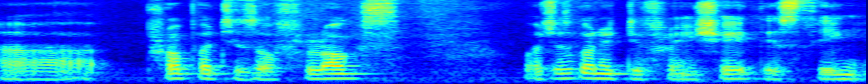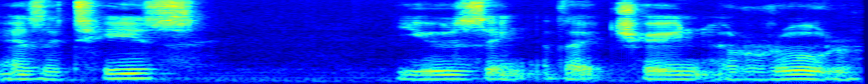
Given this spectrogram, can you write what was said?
uh, properties of logs. We're just going to differentiate this thing as it is using the chain rule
